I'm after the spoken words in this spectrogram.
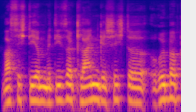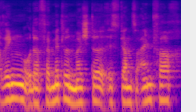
Was ich dir mit dieser kleinen Geschichte rüberbringen oder vermitteln möchte, ist ganz einfach,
